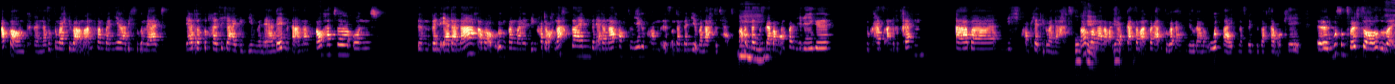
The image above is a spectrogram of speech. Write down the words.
abbauen können. Also zum Beispiel war am Anfang bei mir, habe ich so gemerkt, mir hat das total Sicherheit gegeben, wenn er ein Date mit einer anderen Frau hatte und ähm, wenn er danach, aber auch irgendwann meinetwegen konnte auch Nacht sein, wenn er danach noch zu mir gekommen ist und dann bei mir übernachtet hat. Mhm. Das heißt, es mhm. gab am Anfang die Regel, du kannst andere treffen, aber nicht komplett über Nacht, ne? okay. ne? sondern aber ich ja. glaube, ganz am Anfang hatten, sogar, hatten wir sogar eine Uhrzeiten, dass wir gesagt haben, okay, äh, du musst um zwölf zu Hause sein.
